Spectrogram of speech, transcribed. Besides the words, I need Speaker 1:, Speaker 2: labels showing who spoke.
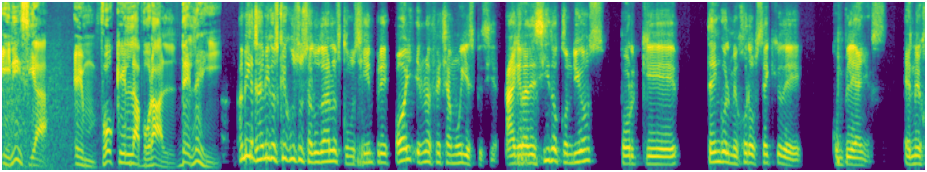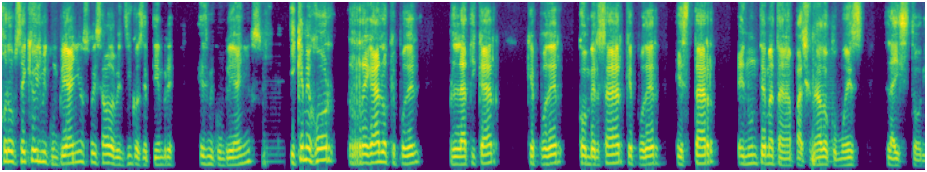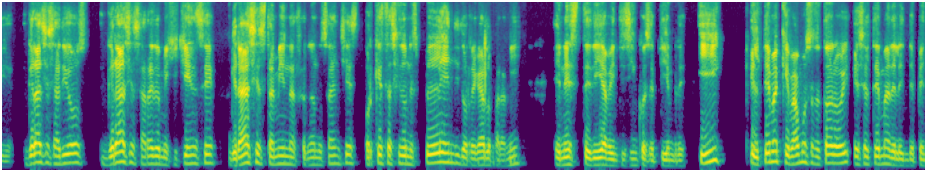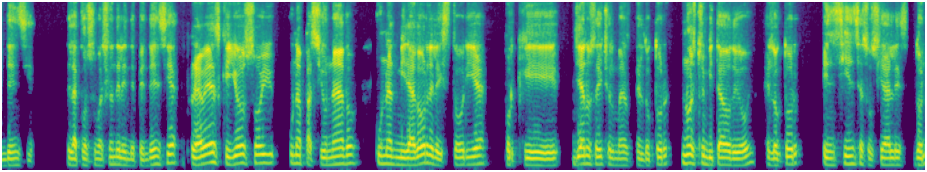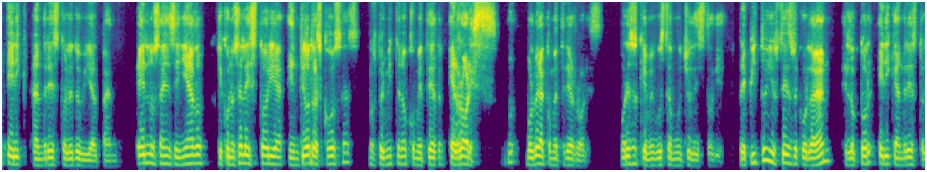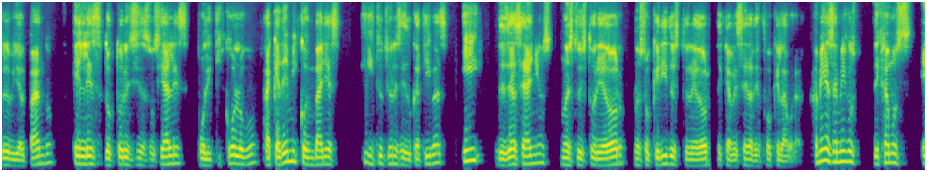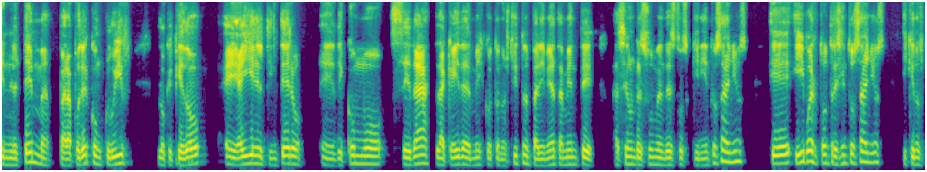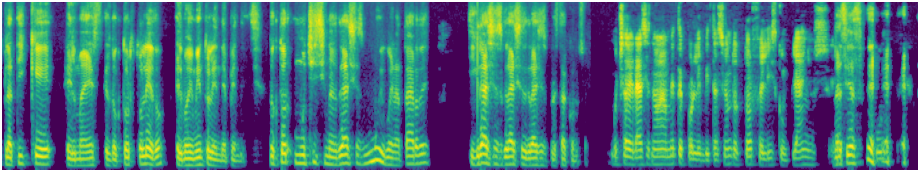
Speaker 1: Inicia Enfoque Laboral de Ley.
Speaker 2: Amigas y amigos, qué gusto saludarlos como siempre, hoy en una fecha muy especial. Agradecido con Dios porque tengo el mejor obsequio de cumpleaños. El mejor obsequio hoy es mi cumpleaños, hoy sábado 25 de septiembre es mi cumpleaños. Y qué mejor regalo que poder platicar, que poder conversar, que poder estar en un tema tan apasionado como es la historia. Gracias a Dios, Gracias a Radio Mexiquense, gracias también a Fernando Sánchez, porque este ha sido un espléndido regalo para mí en este día 25 de septiembre. Y el tema que vamos a tratar hoy es el tema de la independencia, de la consumación de la independencia. La verdad es que yo soy un apasionado, un admirador de la historia, porque ya nos ha dicho el, el doctor, nuestro invitado de hoy, el doctor en ciencias sociales, don Eric Andrés Toledo Villalpando. Él nos ha enseñado que conocer la historia, entre otras cosas, nos permite no cometer errores, volver a cometer errores. Por eso es que me gusta mucho la historia. Repito, y ustedes recordarán, el doctor Eric Andrés Toledo Villalpando, él es doctor en ciencias sociales, politicólogo, académico en varias instituciones educativas y desde hace años nuestro historiador, nuestro querido historiador de cabecera de enfoque laboral. Amigas y amigos, dejamos en el tema para poder concluir lo que quedó eh, ahí en el tintero eh, de cómo se da la caída de México Tenochtitlan para inmediatamente hacer un resumen de estos 500 años. Eh, y bueno, son 300 años y que nos platique el maestro, el doctor Toledo, el movimiento de la independencia. Doctor, muchísimas gracias, muy buena tarde y gracias, gracias, gracias por estar con nosotros.
Speaker 3: Muchas gracias nuevamente por la invitación, doctor. Feliz cumpleaños.
Speaker 2: Gracias.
